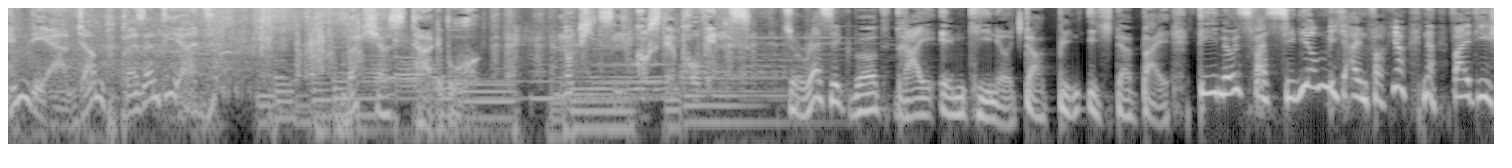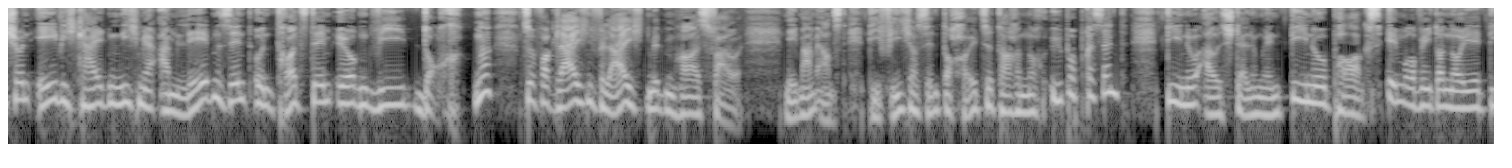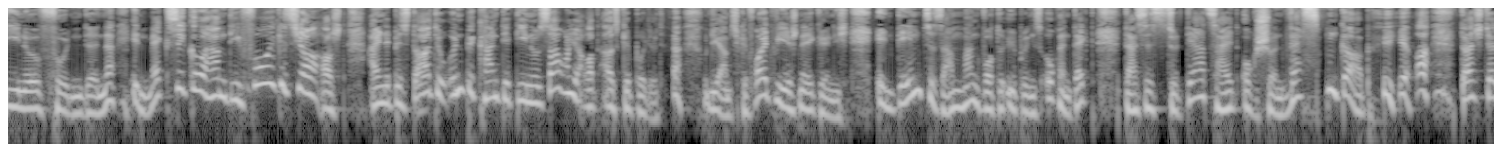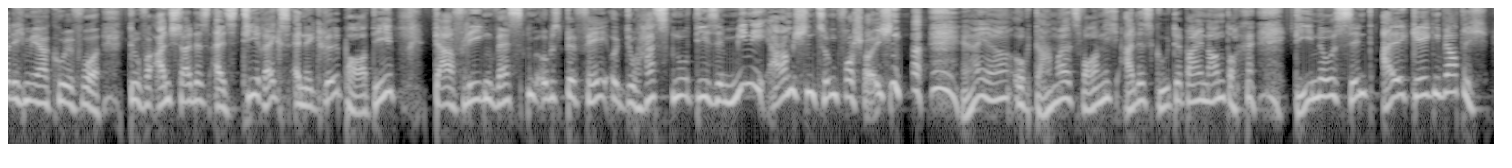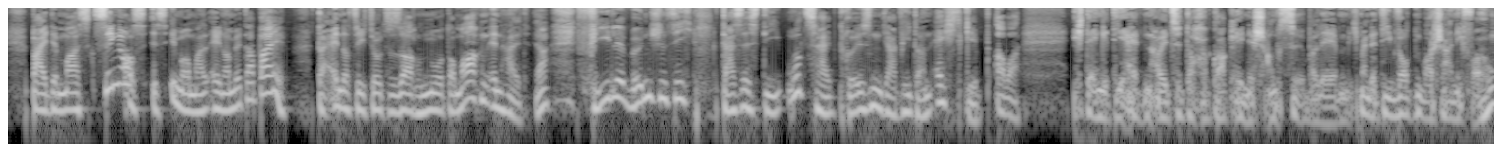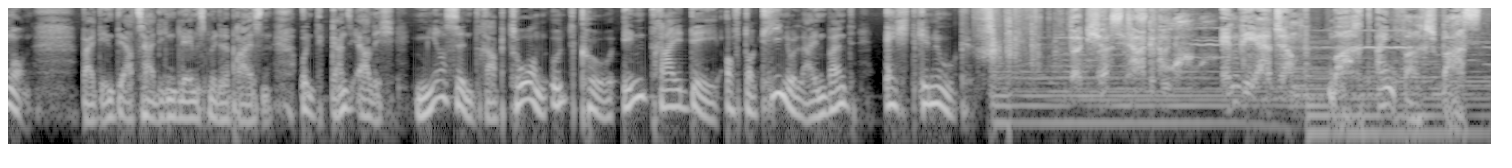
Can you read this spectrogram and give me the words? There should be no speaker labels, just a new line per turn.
MDR Jump präsentiert. Böttchers Tagebuch. Notizen aus der Provinz.
Jurassic World 3 im Kino. Da bin ich dabei. Dinos faszinieren mich einfach, ja. Na, weil die schon Ewigkeiten nicht mehr am Leben sind und trotzdem irgendwie doch. Ne? Zu vergleichen vielleicht mit dem HSV. Nee, mal im Ernst. Die Viecher sind doch heutzutage noch überpräsent. Dino-Ausstellungen, Dino-Parks, immer wieder neue Dino-Funde. Ne? In Mexiko haben die voriges Jahr erst eine bis dato unbekannte Dinosaurierart ausgebuddelt. Und die haben sich gefreut wie ihr Schneekönig. In dem Zusammenhang wurde übrigens auch entdeckt, dass es zu der Zeit auch schon Wespen gab. ja, das stelle ich mir ja cool vor. Du veranstaltest als T-Rex eine Grillparty, da fliegen Wespen ums Buffet und du hast nur diese Mini-Ärmchen zum Verscheuchen. ja, ja, auch damals war nicht alles Gute beieinander. Dinos sind allgegenwärtig. Bei den Masked Singers ist immer mal einer mit dabei. Da ändert sich sozusagen nur der Macheninhalt. Ja. Viele wünschen sich, dass es die Urzeitgrößen ja wieder in echt gibt. Aber ich denke, die hätten heutzutage gar keine Chance zu überleben. Ich meine, die würden wahrscheinlich verhungern bei den derzeitigen Lebensmittelpreisen. Und ganz ehrlich, mir sind Raptoren und Co. in 3D auf der Kinoleinwand echt genug.
Böttchers Tagebuch. MDR Jump macht einfach Spaß.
